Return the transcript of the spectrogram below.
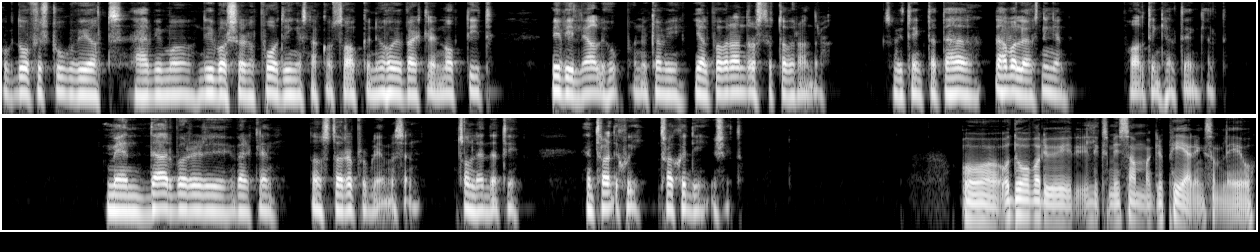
Och då förstod vi att nej, vi må, det är bara att köra på, det är inget snack om saker. Nu har vi verkligen nått dit vi ville allihopa. Nu kan vi hjälpa varandra och stötta varandra. Så vi tänkte att det här, det här var lösningen på allting helt enkelt. Men där började det verkligen de större problemen sen som ledde till en tragedi. tragedi ursäkta. Och, och då var du liksom i samma gruppering som Leo.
